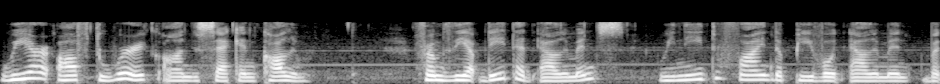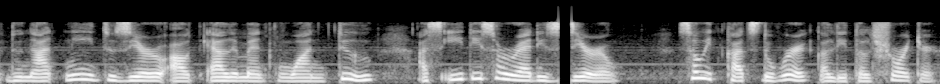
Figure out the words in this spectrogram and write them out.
We are off to work on the second column. From the updated elements, we need to find the pivot element but do not need to zero out element 1, 2 as it is already 0, so it cuts the work a little shorter.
